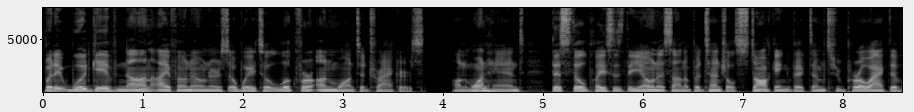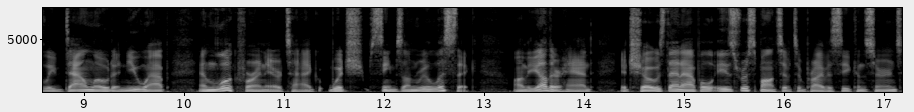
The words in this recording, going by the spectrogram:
but it would give non iPhone owners a way to look for unwanted trackers. On one hand, this still places the onus on a potential stalking victim to proactively download a new app and look for an AirTag, which seems unrealistic. On the other hand, it shows that Apple is responsive to privacy concerns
